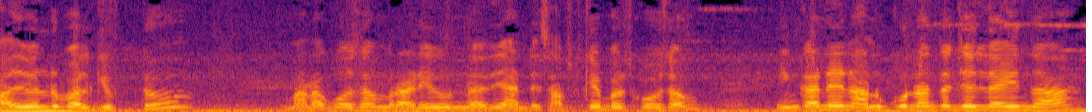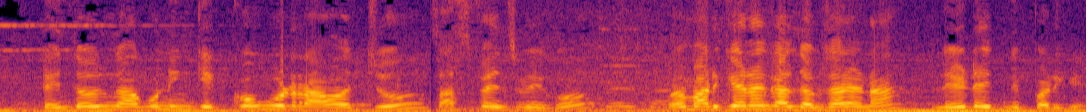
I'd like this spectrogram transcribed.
పదివేల రూపాయలు గిఫ్ట్ మన కోసం రెడీ ఉన్నది. అంటే సబ్స్క్రైబర్స్ కోసం ఇంకా నేను అనుకున్నంత జల్దీ అయిందా? టెన్ థౌసండ్ కాకుండా ఇంకెక్కువ కూడా రావచ్చు. సస్పెన్స్ మీకు. మనం అడిగైనా కలుద్దాం. సరేనా? లేట్ అవుతుంది ఇప్పటికి.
